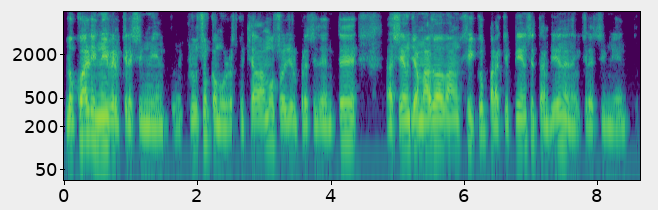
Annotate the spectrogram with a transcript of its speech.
lo cual inhibe el crecimiento. Incluso, como lo escuchábamos hoy, el presidente hacía un llamado a Banjico para que piense también en el crecimiento.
